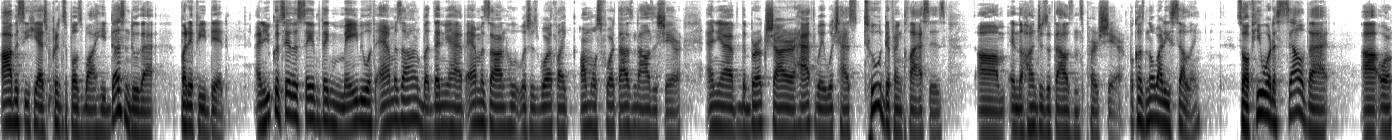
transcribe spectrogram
Obviously, he has principles why he doesn't do that, but if he did, and you could say the same thing maybe with Amazon, but then you have Amazon, who which is worth like almost four thousand dollars a share, and you have the Berkshire Hathaway, which has two different classes um, in the hundreds of thousands per share because nobody's selling. So if he were to sell that uh, or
